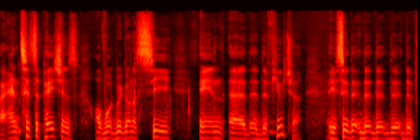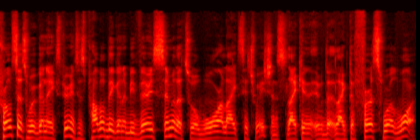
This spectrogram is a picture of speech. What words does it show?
are anticipations of what we're going to see in uh, the, the, future. You see, the, the, the, the process we're going to experience is probably going to be very similar to a war-like situations, like in like the First World War.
